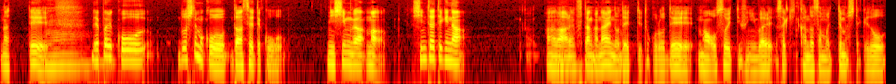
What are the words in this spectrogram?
なってでやっぱりこうどうしてもこう男性ってこう妊娠がまあ身体的なあのあれ負担がないのでっていうところで、まあ、遅いっていうふうに言われさっき神田さんも言ってましたけど、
